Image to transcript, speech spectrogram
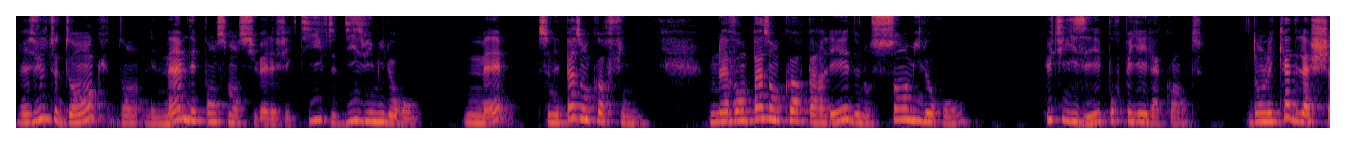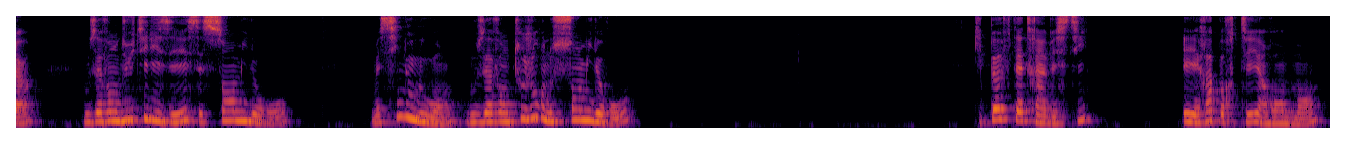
résulte donc dans les mêmes dépenses mensuelles effectives de 18 000 euros. Mais ce n'est pas encore fini. Nous n'avons pas encore parlé de nos 100 000 euros utilisés pour payer la compte. Dans le cas de l'achat, nous avons dû utiliser ces 100 000 euros. Mais si nous louons, nous avons toujours nos 100 000 euros qui peuvent être investis et rapporter un rendement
